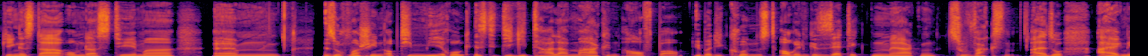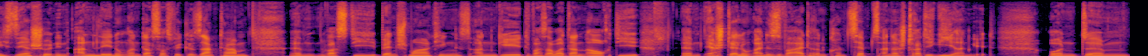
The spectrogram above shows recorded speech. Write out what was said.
ging es da um das Thema ähm, Suchmaschinenoptimierung ist digitaler Markenaufbau. Über die Kunst, auch in gesättigten Märkten zu wachsen. Also eigentlich sehr schön in Anlehnung an das, was wir gesagt haben, ähm, was die Benchmarkings angeht, was aber dann auch die ähm, Erstellung eines weiteren Konzepts, einer Strategie angeht. Und ähm,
